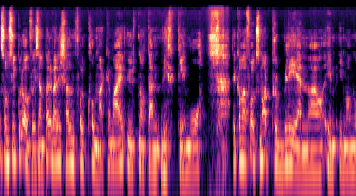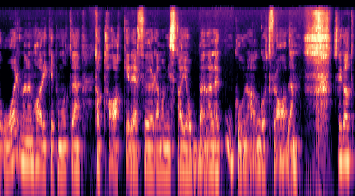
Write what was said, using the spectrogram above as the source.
som psykolog for eksempel, veldig sjelden folk kommer til meg uten at de virkelig må. Det kan være folk som har hatt problemer i, i, mange år, men de har ikke på en måte tatt tak i det før de har mista jobben eller kona har gått fra dem. Slik at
